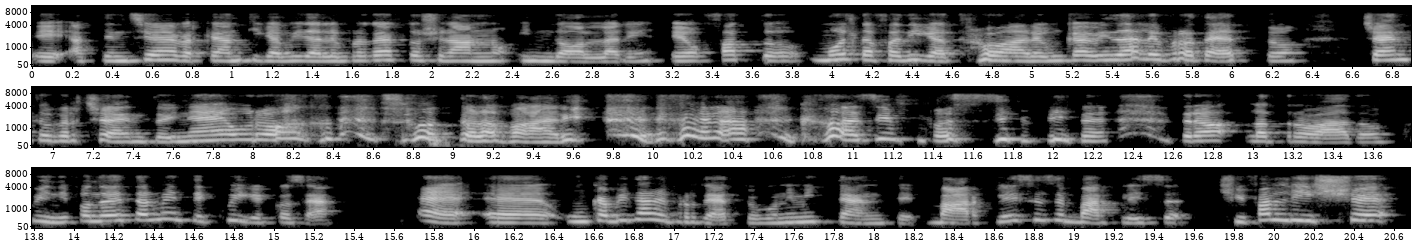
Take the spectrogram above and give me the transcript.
e attenzione perché l'anticapitale protetto ce l'hanno in dollari e ho fatto molta fatica a trovare un capitale protetto 100% in euro sotto la pari, era quasi impossibile, però l'ho trovato. Quindi fondamentalmente qui che cos'è? È eh, un capitale protetto con emittente Barclays, se Barclays ci fallisce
